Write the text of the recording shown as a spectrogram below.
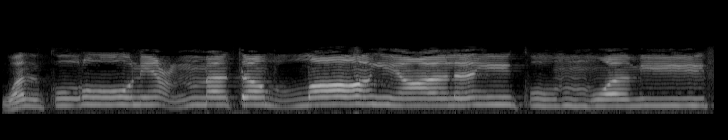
وَاذْكُرُوا نِعْمَةَ اللَّهِ عَلَيْكُمْ وَمِيثَاقَهُ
